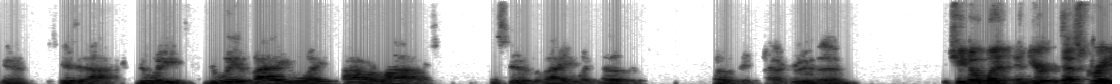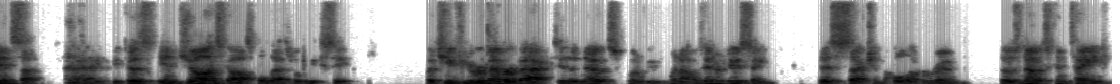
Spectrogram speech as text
Yeah. Is it I? Do we, do we evaluate our lives instead of evaluating other, other people? I agree with that. But you know when, and you're, that's great insight, okay? Because in John's gospel, that's what we see. But if you remember back to the notes when we, when I was introducing this section, the whole upper room, those notes contain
